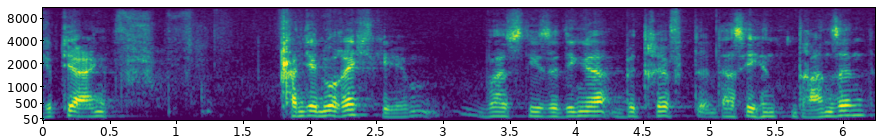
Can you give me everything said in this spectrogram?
gibt ja eigentlich kann dir nur recht geben, was diese Dinge betrifft, dass sie hinten dran sind.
